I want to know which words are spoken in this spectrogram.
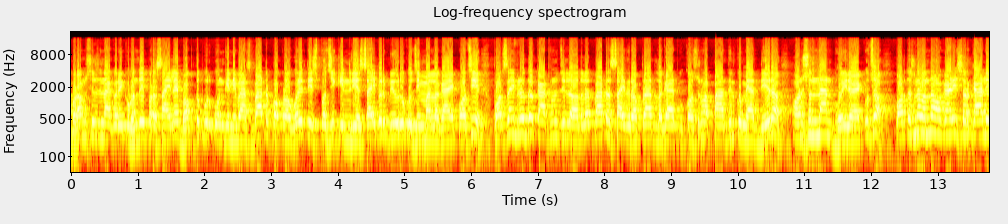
भ्रम सिर्जना गरेको भन्दै प्रसाईलाई भक्तपुरको उनकै निवासबाट पक्राउ गरे। त्यसपछि केन्द्रीय साइबर ब्युरोको जिम्मा लगाएपछि प्रसाई विरुद्ध काठमाडौँ जिल्ला अदालतबाट साइबर अपराध लगायतको कसुरमा पाँच दिनको म्याद दिएर अनुसन्धान भइरहेको छ। प्रदर्शनभन्दा अगाडि सरकारले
